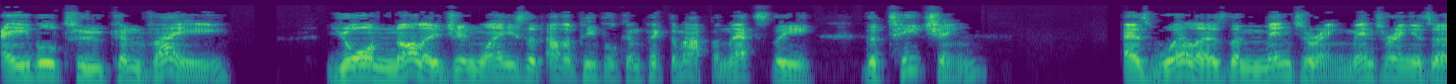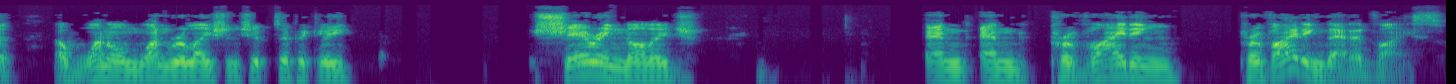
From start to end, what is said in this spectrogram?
able to convey your knowledge in ways that other people can pick them up. And that's the, the teaching as well as the mentoring. Mentoring is a, a one-on-one relationship typically, sharing knowledge and and providing providing that advice.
